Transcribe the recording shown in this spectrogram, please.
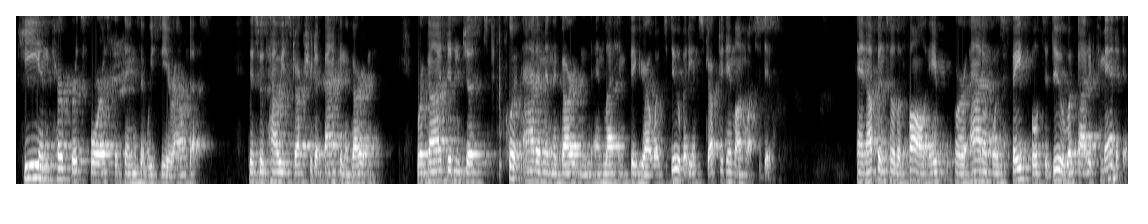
He interprets for us the things that we see around us. This was how he structured it back in the garden, where God didn't just put Adam in the garden and let him figure out what to do, but he instructed him on what to do. And up until the fall, or Adam was faithful to do what God had commanded him.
